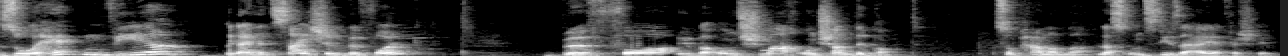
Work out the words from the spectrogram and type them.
so hätten wir deine Zeichen befolgt, bevor über uns Schmach und Schande kommt. Subhanallah, lasst uns diese Eier verstehen.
